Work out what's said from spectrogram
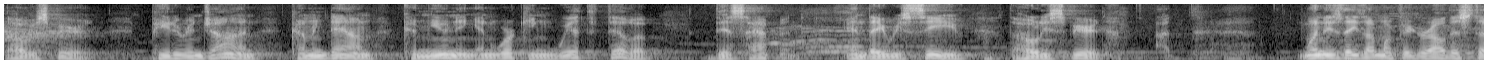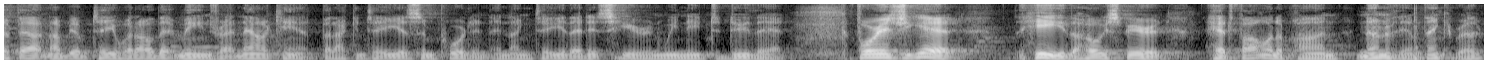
the Holy Spirit. Peter and John coming down, communing and working with Philip, this happened. And they received the Holy Spirit. One of these days, I'm going to figure all this stuff out and I'll be able to tell you what all that means. Right now, I can't, but I can tell you it's important and I can tell you that it's here and we need to do that. For as yet, He, the Holy Spirit, had fallen upon none of them. Thank you, brother.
